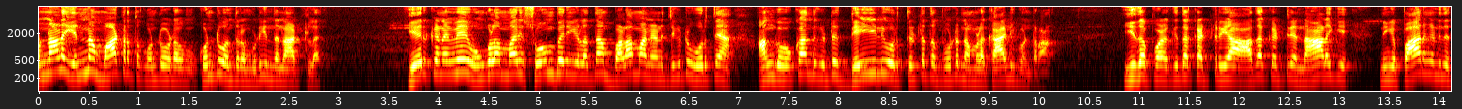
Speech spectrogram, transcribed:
உன்னால் என்ன மாற்றத்தை கொண்டு வர கொண்டு வந்துட முடியும் இந்த நாட்டில்? ஏற்கனவே உங்களை மாதிரி சோம்பேறிகளை தான் பலமாக நினச்சிக்கிட்டு ஒருத்தன் அங்கே உட்காந்துக்கிட்டு டெய்லி ஒரு திட்டத்தை போட்டு நம்மளை காலி பண்ணுறான் இதை ப இதை கட்டுறியா அதை கட்டுறியா நாளைக்கு நீங்கள் பாருங்கள் இந்த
